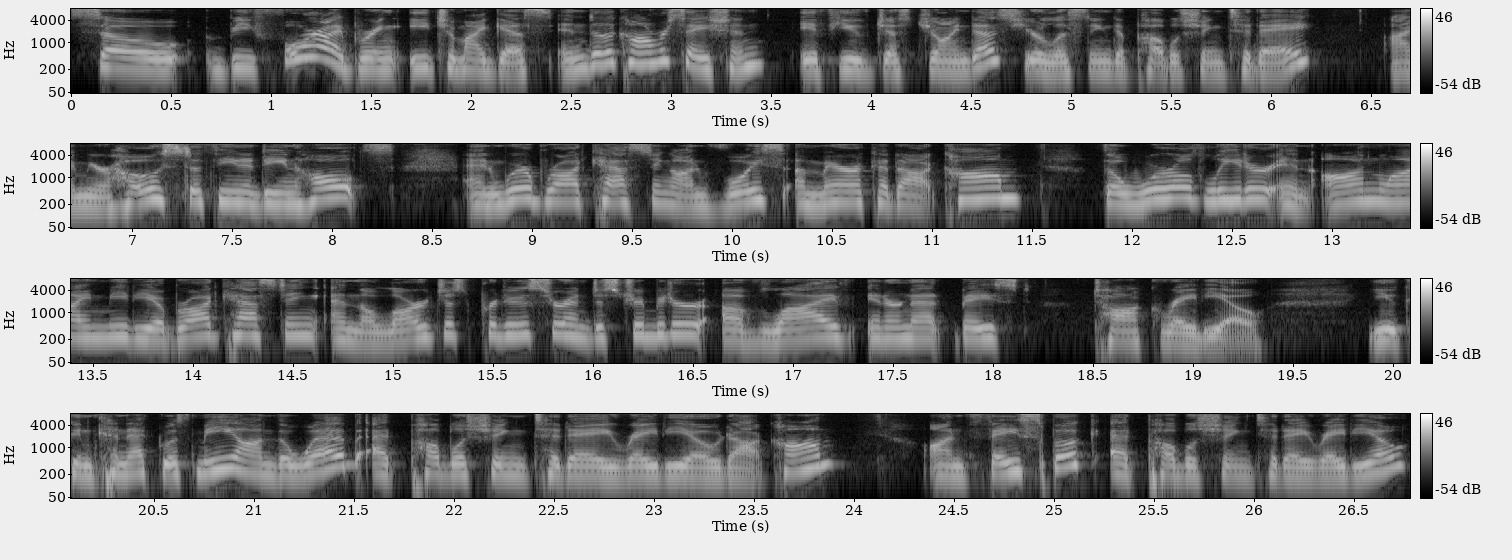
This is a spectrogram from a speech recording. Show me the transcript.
So, before I bring each of my guests into the conversation, if you've just joined us, you're listening to Publishing Today. I'm your host, Athena Dean Holtz, and we're broadcasting on voiceamerica.com, the world leader in online media broadcasting and the largest producer and distributor of live internet based talk radio. You can connect with me on the web at publishingtodayradio.com, on Facebook at Publishing Today Radio,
